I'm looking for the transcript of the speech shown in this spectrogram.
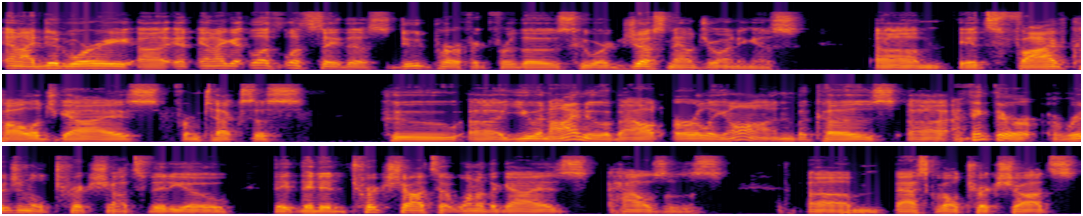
and I did worry. Uh, and, and I get let's let's say this, dude, perfect for those who are just now joining us. Um, it's five college guys from Texas who uh, you and I knew about early on because uh, I think their original trick shots video they they did trick shots at one of the guys' houses, um, basketball trick shots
